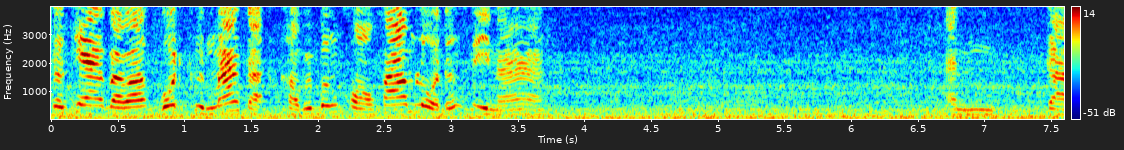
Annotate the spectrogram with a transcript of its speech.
ก็แค่แบบว่ากดขึ้นมากอะเขาไปเบิ้งขอความโหลดทั้งสี่นะ อันกะ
